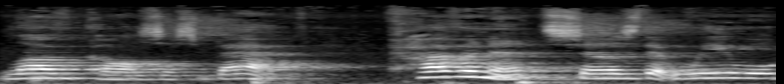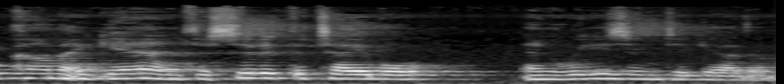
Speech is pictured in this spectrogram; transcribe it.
Love calls us back. Covenant says that we will come again to sit at the table and reason together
